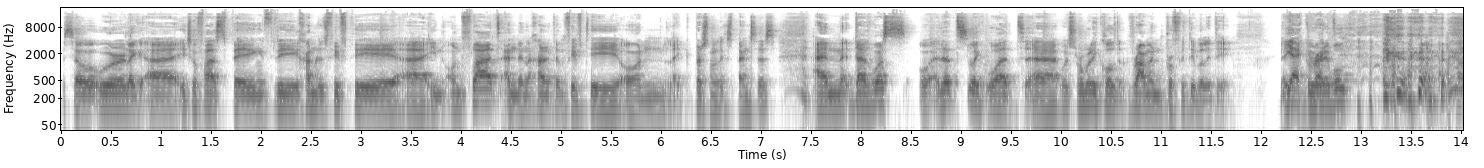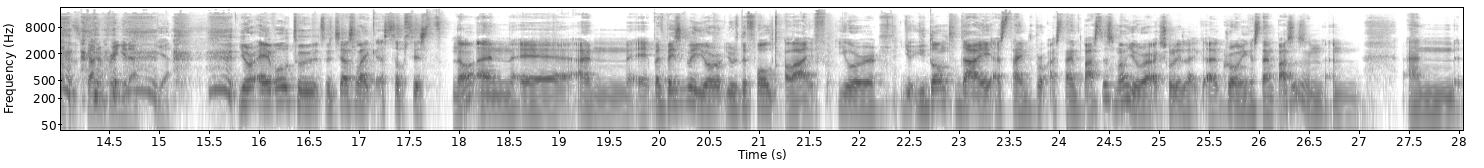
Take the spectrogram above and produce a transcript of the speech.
So we were like uh, each of us paying 350 uh, in on flat and then 150 on like personal expenses, and that was that's like what uh, what's normally called ramen profitability. Like, Yeah, you're correct. able I was gonna bring it up. Yeah. you're able to, to just like subsist no and uh, and uh, but basically you're you're default alive you're you, you don't die as time as time passes no you're actually like uh, growing as time passes and and and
